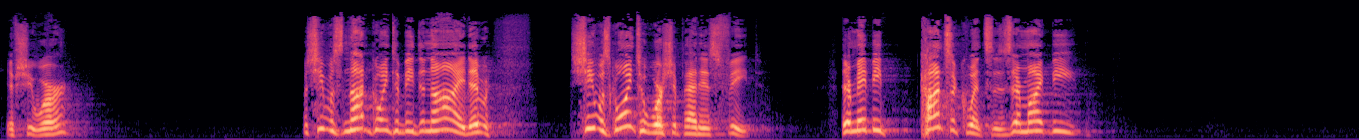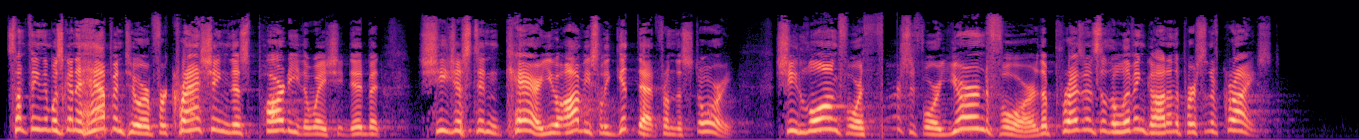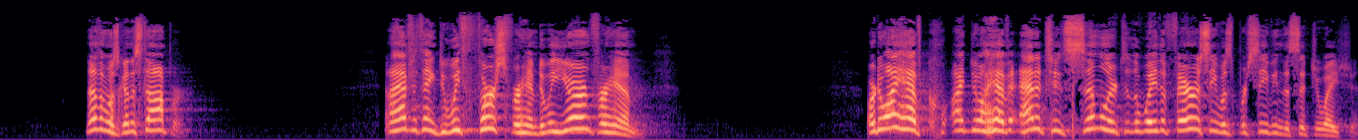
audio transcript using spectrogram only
if she were. But she was not going to be denied. She was going to worship at his feet. There may be consequences, there might be something that was going to happen to her for crashing this party the way she did, but she just didn't care. You obviously get that from the story. She longed for, thirsted for, yearned for the presence of the living God in the person of Christ. Nothing was going to stop her. And I have to think do we thirst for Him? Do we yearn for Him? Or do I have, do I have attitudes similar to the way the Pharisee was perceiving the situation?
